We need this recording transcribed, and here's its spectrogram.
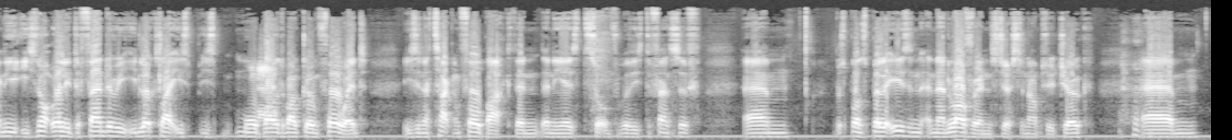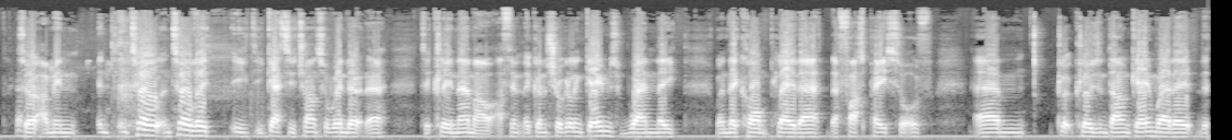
and he, he's not really a defender. He, he looks like he's he's more bothered about going forward. He's an attacking fullback than, than he is sort of with his defensive um, responsibilities. And, and then Lovren's just an absolute joke. Um, so I mean, un, until until they, he, he gets his transfer window to, to clean them out, I think they're going to struggle in games when they when they can't play their, their fast paced sort of um, cl- closing down game where they, they,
